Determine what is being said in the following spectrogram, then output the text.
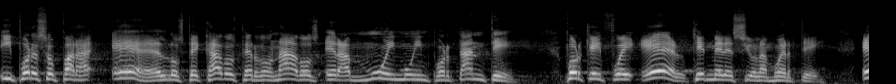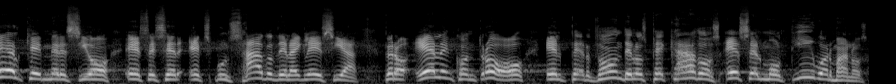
Y por eso para él los pecados perdonados era muy, muy importante porque fue Él quien mereció la muerte. Él que mereció ese ser expulsado de la iglesia, pero Él encontró el perdón de los pecados. Es el motivo, hermanos.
